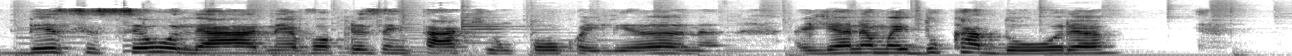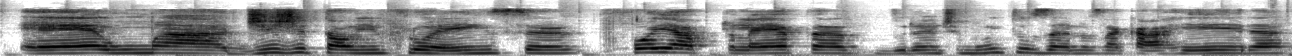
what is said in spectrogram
desse seu olhar, né, vou apresentar aqui um pouco a Eliana. A Eliana é uma educadora, é uma digital influencer, foi atleta durante muitos anos na carreira,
